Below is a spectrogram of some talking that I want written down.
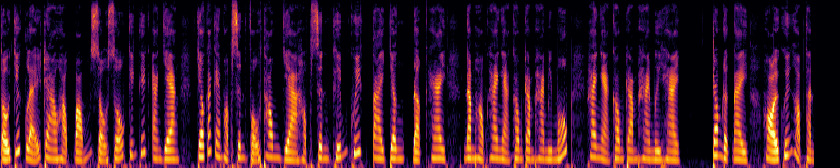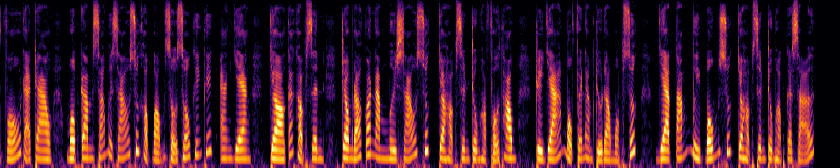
tổ chức lễ trao học bổng sổ số kiến thiết An Giang cho các em học sinh phổ thông và học sinh khiếm khuyết tay chân đợt 2 năm học 2021-2022. Trong đợt này, Hội khuyến học thành phố đã trao 166 suất học bổng sổ số kiến thiết An Giang cho các học sinh, trong đó có 56 suất cho học sinh trung học phổ thông trị giá 1,5 triệu đồng một suất và 84 suất cho học sinh trung học cơ sở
